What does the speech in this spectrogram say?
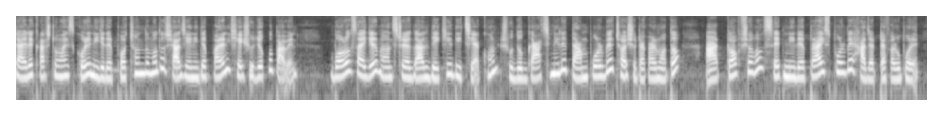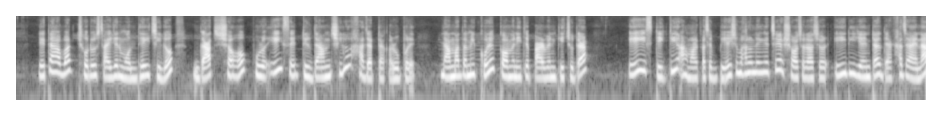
চাইলে কাস্টমাইজ করে নিজেদের পছন্দ মতো সাজিয়ে নিতে পারেন, সেই সুযোগও পাবেন। বড় সাইজের মনস্টার গাছ দেখিয়ে দিচ্ছি এখন। শুধু গাছ নিলে দাম পড়বে ছয়শো টাকার মতো, আর টপ সহ সেট নিলে প্রাইস পড়বে হাজার টাকার উপরে। এটা আবার ছোট সাইজের মধ্যেই ছিল। গাছ সহ পুরো এই সেটটির দাম ছিল হাজার টাকার উপরে। দামাদামি করে কমে নিতে পারবেন কিছুটা। এই স্টিকটি আমার কাছে বেশ ভালো লেগেছে। সচরাচর এই ডিজাইনটা দেখা যায় না।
